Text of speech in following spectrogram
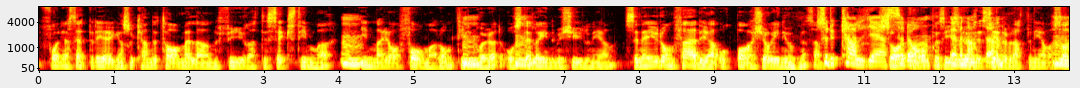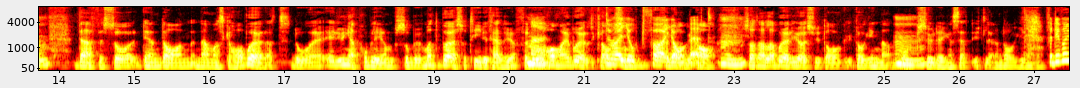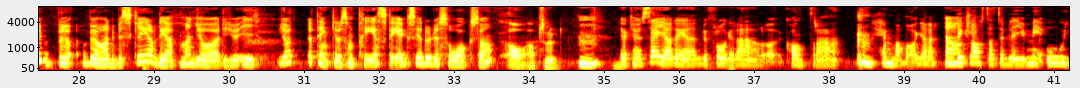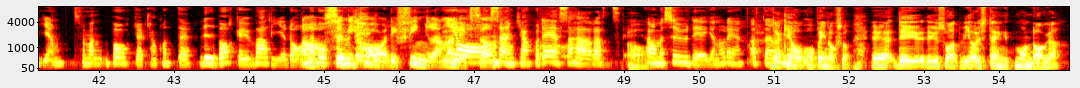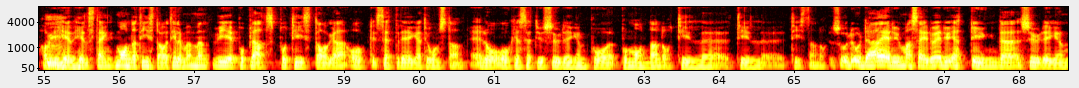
från jag sätter degen så kan det ta mellan 4 till 6 timmar mm. innan jag formar dem till mm. bröd och mm. ställer in dem i kylen igen. Sen är ju de färdiga och bara kör in i ugnen sen. Så du kalljäser så, dem ja, precis, över natten? Sen över natten igen. Så att, mm. därför så den dagen när man ska ha brödet då är det ju inga problem så behöver man inte börja så tidigt heller för Nej. då har man ju brödet klart. Du har gjort för, för jobbet. Ja. Mm. Så att alla bröd görs ju dag, dag innan mm. och surdegen sett ytterligare en dag innan. För det var ju bra, bra du beskrev det att man gör det ju i, jag, jag tänker det som tre steg, ser du det så också? Ja, absolut. Mm. Jag kan ju säga det, du frågade här kontra hemmabagare. Ja. Det är klart att det blir ju mer ojämnt för man bakar kanske inte, vi bakar ju varje dag ja, med vår så ni har det i fingrarna ja, liksom? Ja, och sen kanske det är så här att, ja, ja med surdegen och det. Att den... Där kan jag hoppa in också. Ja. Eh, det, är ju, det är ju så att vi har ju stängt måndagar, har vi mm. helt, helt stängt, måndag, tisdagar till och med, men vi är på plats på tisdagar och sätter degar till onsdagen. Eh, då, och jag sätter ju surdegen på, på måndagen då till, eh, till tisdagen. Då. Så, och där är det ju, man säger, då är det ju ett dygn där surdegen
